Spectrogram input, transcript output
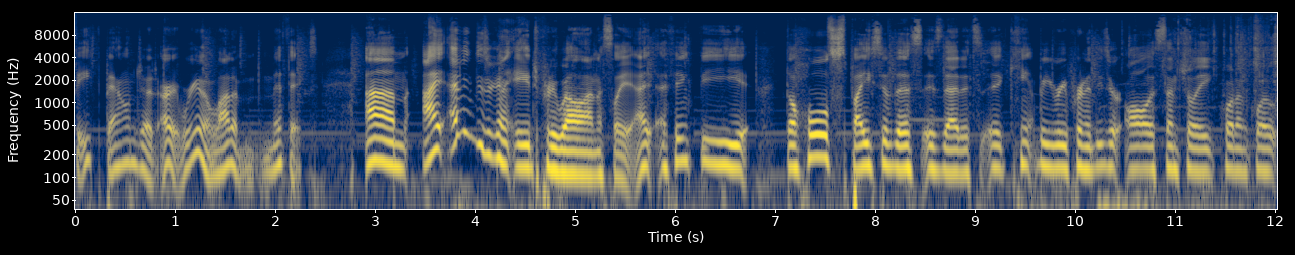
Faithbound Judge. All right, we're getting a lot of mythics. Um, I, I think these are going to age pretty well, honestly. I, I think the the whole spice of this is that it's it can't be reprinted. These are all essentially quote unquote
